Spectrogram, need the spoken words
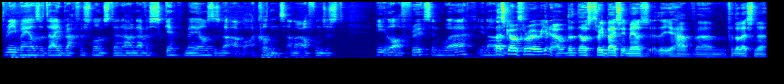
three meals a day: breakfast, lunch, dinner. I never skip meals. There's no, I, I couldn't, and I often just eat a lot of fruit and work. You know. Let's go through, you know, the, those three basic meals that you have um, for the listener.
